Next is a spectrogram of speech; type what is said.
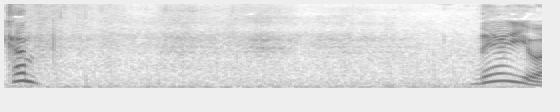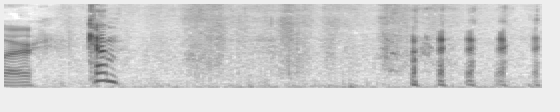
Come. There you are. Come.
